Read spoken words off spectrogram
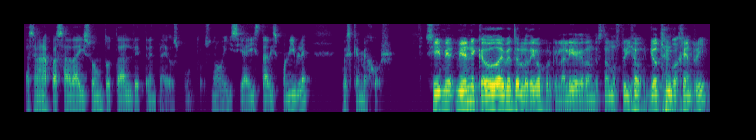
la semana pasada hizo un total de 32 puntos, ¿no? Y si ahí está disponible, pues qué mejor. Sí, mi, única duda, y Beto lo digo porque en la liga donde estamos tú y yo, yo tengo a Henry,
